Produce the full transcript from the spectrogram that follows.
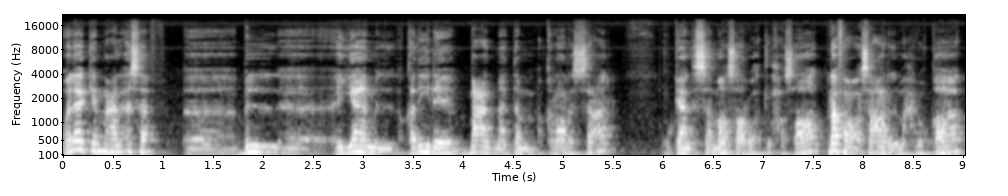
ولكن مع الأسف آه، بالأيام القليلة بعد ما تم إقرار السعر وكان لسه ما صار وقت الحصاد رفعوا أسعار المحروقات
